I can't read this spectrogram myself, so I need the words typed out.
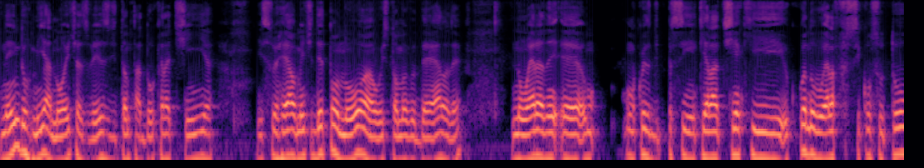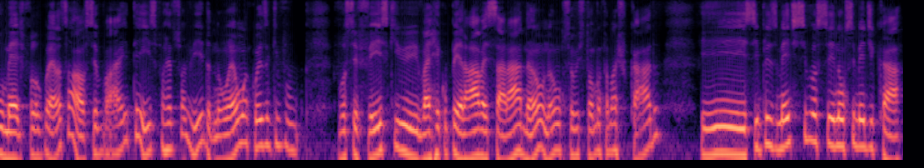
nem dormia à noite às vezes de tanta dor que ela tinha isso realmente detonou o estômago dela, né? Não era é, uma coisa assim que ela tinha que quando ela se consultou o médico falou com ela só, você vai ter isso pro resto da sua vida, não é uma coisa que você fez que vai recuperar, vai sarar, não, não, seu estômago está machucado. E simplesmente se você não se medicar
